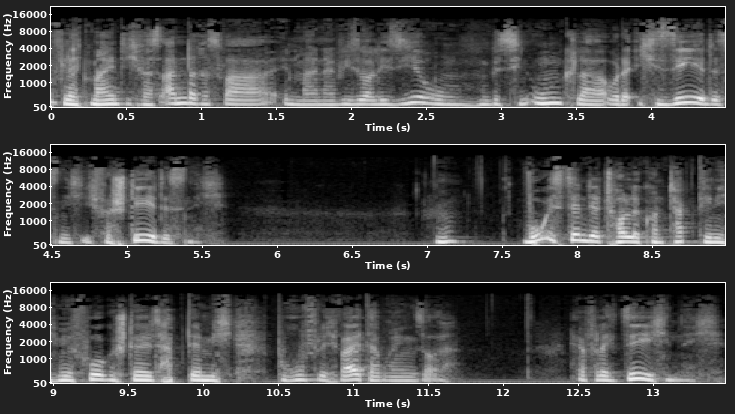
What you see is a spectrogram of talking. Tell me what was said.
Vielleicht meinte ich was anderes war in meiner Visualisierung ein bisschen unklar oder ich sehe das nicht, ich verstehe das nicht. Wo ist denn der tolle Kontakt, den ich mir vorgestellt habe, der mich beruflich weiterbringen soll? Ja, vielleicht sehe ich ihn nicht.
